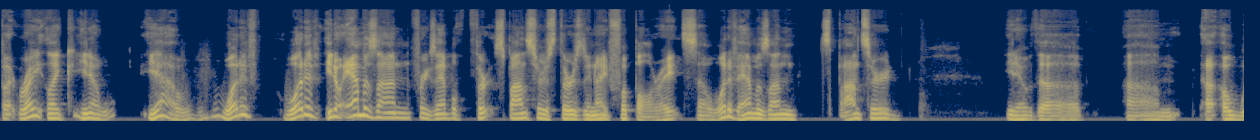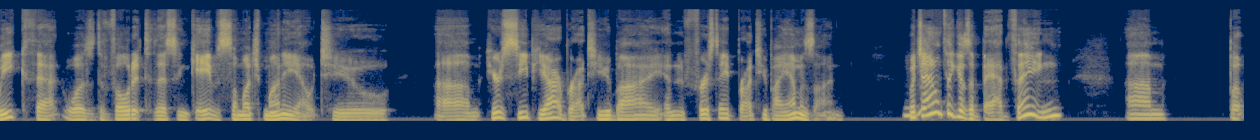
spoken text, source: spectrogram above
but right, like, you know, yeah, what if, what if, you know, Amazon, for example, th- sponsors Thursday night football, right? So what if Amazon sponsored, you know, the, um, a, week that was devoted to this and gave so much money out to um, here's CPR brought to you by and first aid brought to you by Amazon, mm-hmm. which I don't think is a bad thing. Um, but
